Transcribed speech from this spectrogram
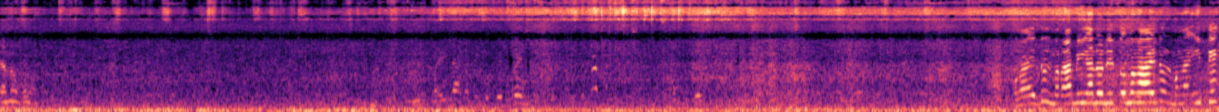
ano ko. Mahina kasi gupit pre. Mga idol, maraming ano dito mga idol, mga itik.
